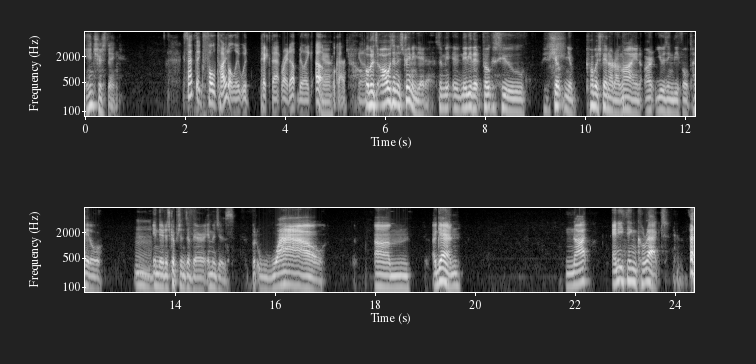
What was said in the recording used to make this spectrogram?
Interesting. Because I think full title, it would pick that right up, and be like, oh, Yeah. okay. You know? Oh, but it's always in its training data. So maybe that folks who show you know publish fan art online aren't using the full title Mm. in their descriptions of their images. But wow. Um again, not anything correct.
